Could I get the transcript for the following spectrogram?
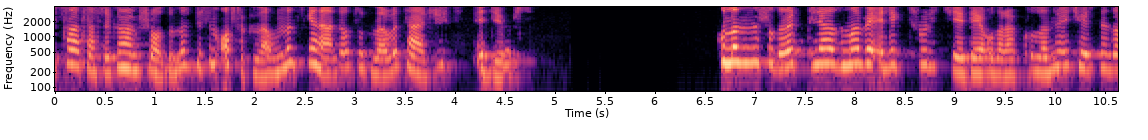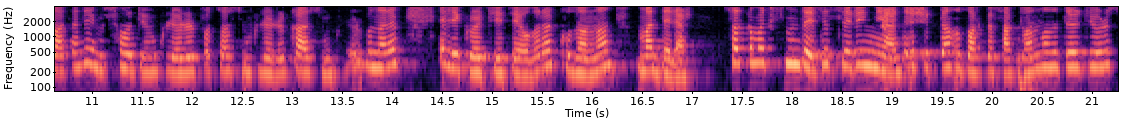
sağ tarafta görmüş olduğumuz bizim otoklavımız. Genelde otoklavı tercih ediyoruz. Kullanılış olarak plazma ve elektrolit yedeği olarak kullanılıyor. İçerisinde zaten değil mi sodyum klorür, potasyum klorür, kalsiyum klorür bunlar hep elektrolit yedeği olarak kullanılan maddeler. Saklama kısmında ise serin yerde ışıktan uzakta saklanmalıdır diyoruz.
